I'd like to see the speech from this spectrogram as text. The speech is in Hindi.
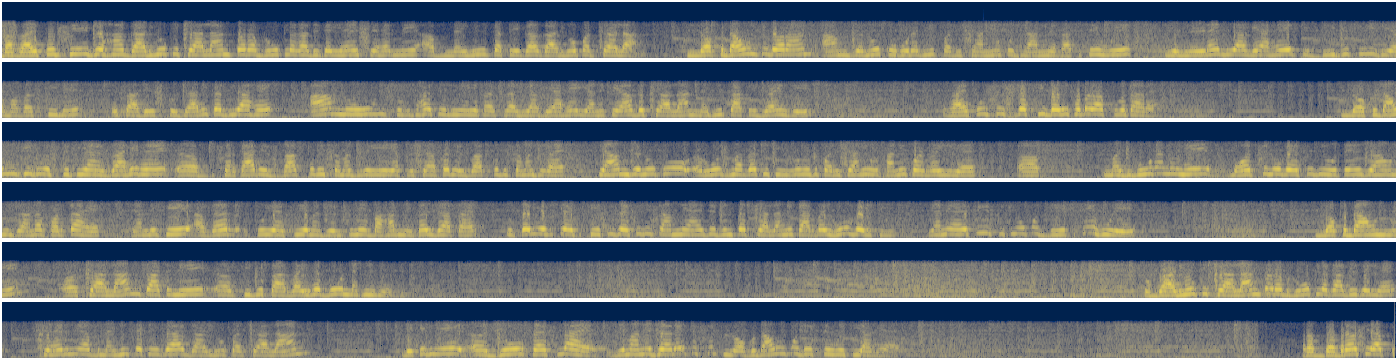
खबर रायपुर से जहाँ गाड़ियों के चालान पर अब रोक लगा दी गई है। शहर में अब नहीं कटेगा गाड़ियों पर चालान। लॉकडाउन के दौरान आमजनों को हो रही परेशानियों को ध्यान में रखते हुए ये निर्णय लिया गया है कि डीजीपी डीएम अवस्थी ने इस आदेश को जारी कर दिया है। आम लोगों की सुविधा के लिए यह फैसला लिया गया है, यानी कि अब चालान नहीं काटे जाएँगे। रायपुर से इस वक्त की बड़ी खबर आपको बता रहे हैं। लॉकडाउन की जो स्थितियाँ ज़ाहिर है सरकार इस बात को भी समझ रही है या प्रशासन इस बात को भी समझ रहा है कि आम जनों को रोज़मर्रा की चीज़ों में जो परेशानी उठानी पड़ रही है मजबूरन उन्हें, बहुत से लोग ऐसे भी होते हैं जहाँ उन्हें जाना पड़ता है। यानी कि अगर कोई ऐसी इमरजेंसी में बाहर निकल जाता है तो कई ऐसे केसेस ऐसे भी सामने आए थे जिन पर चालानी कार्रवाई हो गई थी। यानी ऐसी स्थितियों को देखते हुए लॉकडाउन में चालान काटने की जो कार्रवाई है, वो नहीं होगी। तो गाड़ियों के चालान पर अब रोक लगा दी गई है। शहर में अब नहीं कटेगा गाड़ियों का चालान। लेकिन ये जो फैसला है, ये माना जा रहा है कि सिर्फ़ लॉकडाउन को देखते हुए किया गया है। और अब डबरा से आपको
